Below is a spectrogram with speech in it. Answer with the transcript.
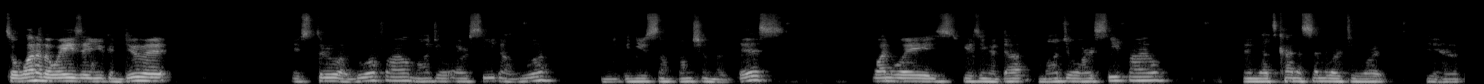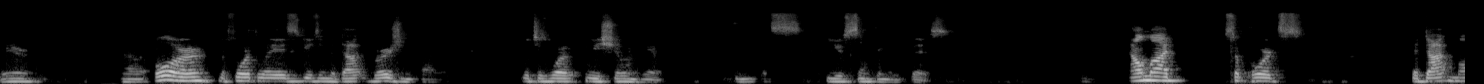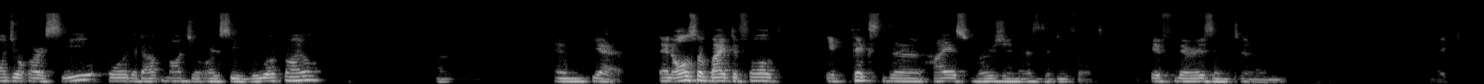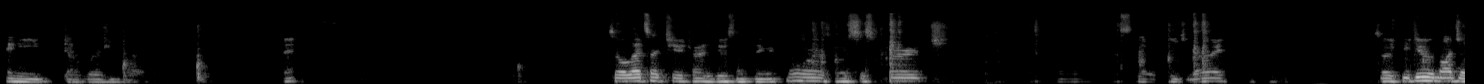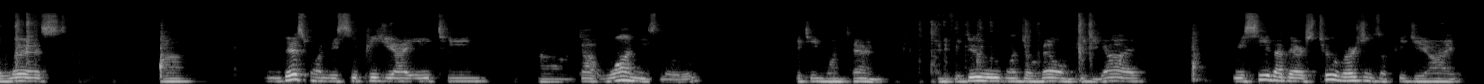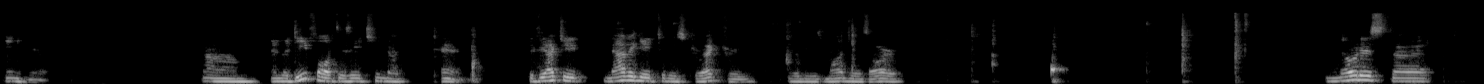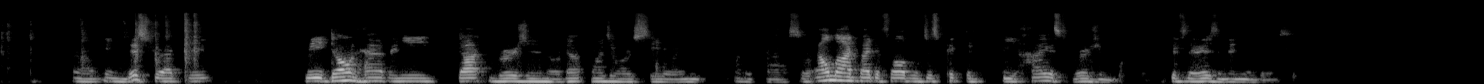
So one of the ways that you can do it is through a Lua file, module rc.lua. And you can use some function like this. One way is using a dot module RC file, and that's kind of similar to what you have here. Uh, or the fourth way is using the dot version file, which is what we shown here. And Let's use something like this. Lmod supports the dot module RC or the dot module RC Lua file. And yeah, and also by default, it picks the highest version as the default. If there isn't um, like any dot version. Okay. So let's actually try to do something more. So Let's just purge. Uh, Let's load PGI. So if you do a module list, um, in this one, we see PGI 18 uh, dot one is loaded. 18110. And if you do module avail and PGI, we see that there's two versions of PGI in here. Um, and the default is 18.10. If you actually navigate to this directory where these modules are, notice that uh, in this directory, we don't have any dot version or dot module RC or any other files. So LMOD by default will just pick the, the highest version if there isn't any of those.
